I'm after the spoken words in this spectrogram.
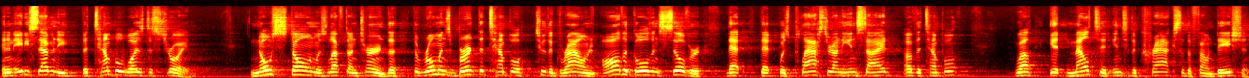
And in AD 70, the temple was destroyed. No stone was left unturned. The, the Romans burnt the temple to the ground, and all the gold and silver that, that was plastered on the inside of the temple, well, it melted into the cracks of the foundation.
